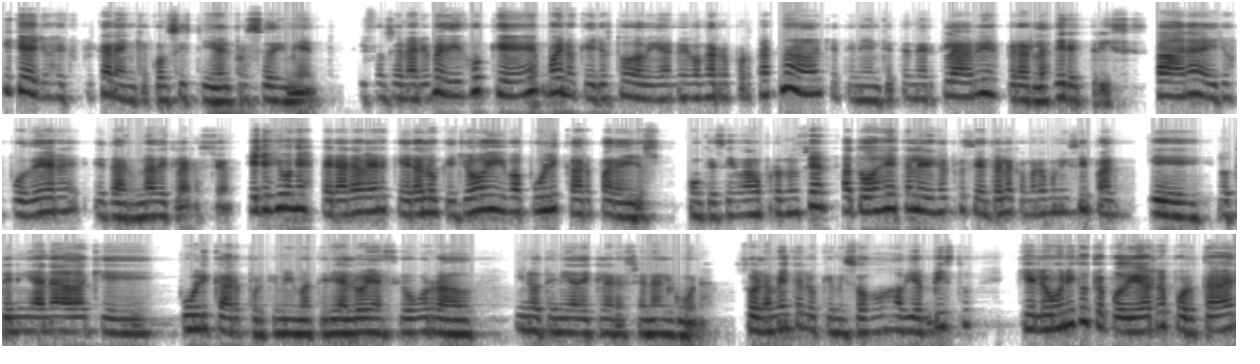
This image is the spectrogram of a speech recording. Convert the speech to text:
y que ellos explicaran en qué consistía el procedimiento. El funcionario me dijo que, bueno, que ellos todavía no iban a reportar nada, que tenían que tener claro y esperar las directrices para ellos poder eh, dar una declaración. Ellos iban a esperar a ver qué era lo que yo iba a publicar para ellos con qué se iban a pronunciar. A todas estas le dije al presidente de la Cámara Municipal que no tenía nada que publicar porque mi material lo había sido borrado y no tenía declaración alguna. Solamente lo que mis ojos habían visto que lo único que podía reportar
